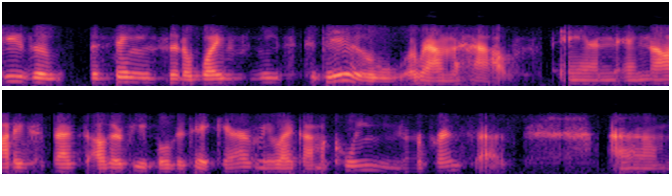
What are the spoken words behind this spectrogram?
do the the things that a wife needs to do around the house and and not expect other people to take care of me like I'm a queen or a princess. Um,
